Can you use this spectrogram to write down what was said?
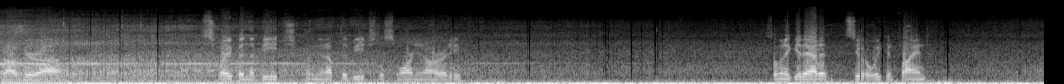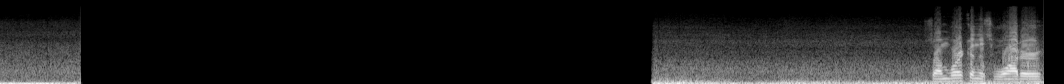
We're out here uh, scraping the beach, cleaning up the beach this morning already. So I'm going to get at it, see what we can find. So I'm working this water.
